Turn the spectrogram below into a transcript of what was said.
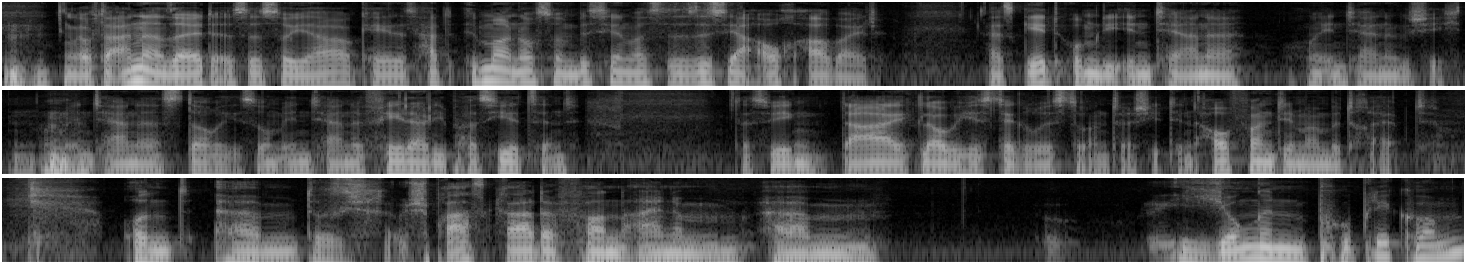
Mhm. Und auf der anderen Seite ist es so, ja, okay, das hat immer noch so ein bisschen was, das ist ja auch Arbeit. Es geht um die interne, um interne Geschichten, um mhm. interne Stories, um interne Fehler, die passiert sind. Deswegen, da, glaube ich, ist der größte Unterschied, den Aufwand, den man betreibt. Und ähm, du sprachst gerade von einem ähm, jungen Publikum.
